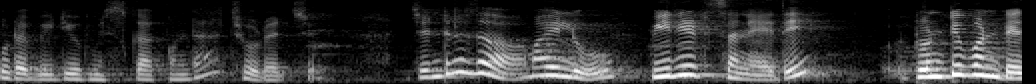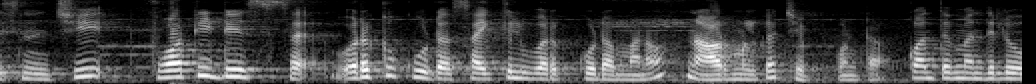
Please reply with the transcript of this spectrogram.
కూడా వీడియో మిస్ కాకుండా చూడొచ్చు. జనరల్గా అమ్మాయిలు పీరియడ్స్ అనేది ట్వంటీ వన్ డేస్ నుంచి ఫార్టీ డేస్ వరకు కూడా సైకిల్ వరకు కూడా మనం నార్మల్గా చెప్పుకుంటాం. కొంతమందిలో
